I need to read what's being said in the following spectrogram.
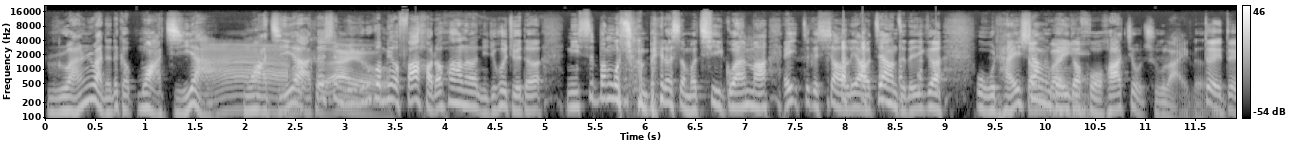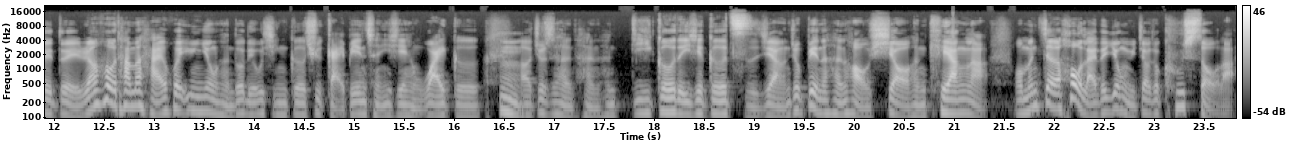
软软的那个马吉啊，马吉啊。但是你如果没有发好的话呢，你就会觉得你是帮我准备了什么器官吗？哎，这个笑料这样子的一个舞台上的一个火花就出来了。对对对，然后他们还会运用很多流行歌去改编成一些很歪歌，嗯啊，就是很很很低歌的一些歌词，这样就变得很好。笑很腔啦，我们这后来的用语叫做哭手啦，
